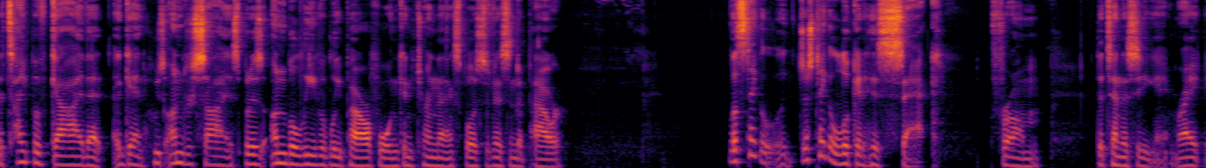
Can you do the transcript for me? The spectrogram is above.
The type of guy that, again, who's undersized but is unbelievably powerful and can turn that explosiveness into power. Let's take a just take a look at his sack from the Tennessee game, right?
